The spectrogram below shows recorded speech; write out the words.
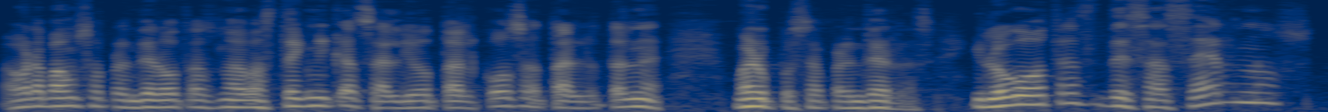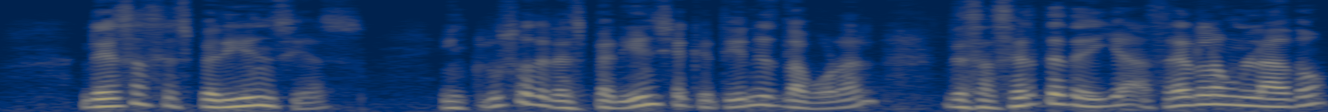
ahora vamos a aprender otras nuevas técnicas, salió tal cosa, tal, tal, bueno, pues aprenderlas. Y luego otras, deshacernos de esas experiencias, incluso de la experiencia que tienes laboral, deshacerte de ella, hacerla a un lado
